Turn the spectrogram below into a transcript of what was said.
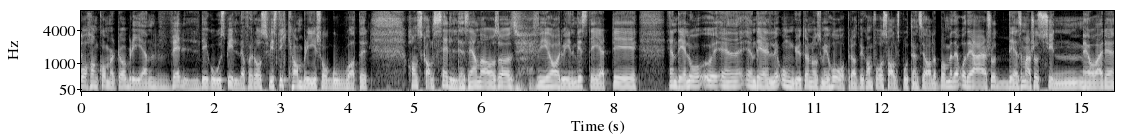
og han kommer til å bli en veldig god spiller for oss, hvis ikke han blir så god at han skal selges igjen. Altså, vi har jo investert i en del, en del unggutter nå som vi håper at vi kan få salgspotensialet på. Det, og det er så, det som er så synd med å være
